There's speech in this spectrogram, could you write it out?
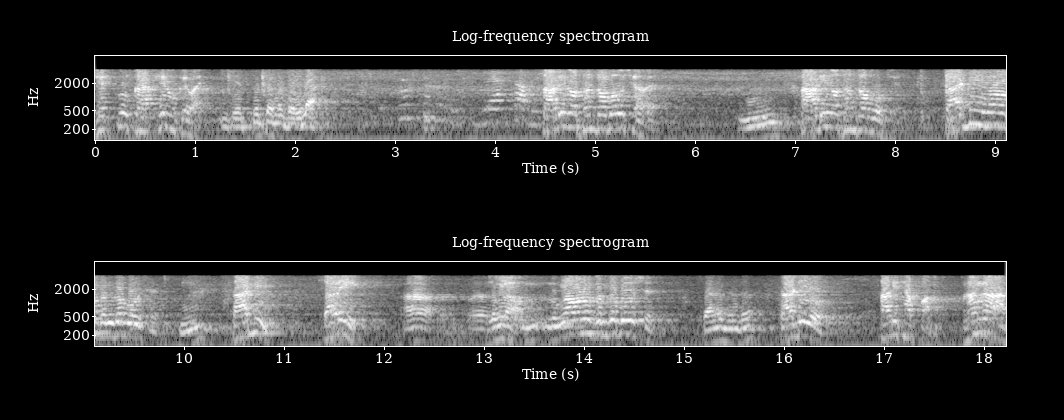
જેતપુર. કાઠીનું કહેવાય. જેતપુર તમે ગયેલા? સાડીનો ધંધો બહુ છે હવે. સાડીનો ધંધો બહુ છે. સાડી નો ધંધો બહુ છે. સાડી સાડી લુગડાઓ નો ધંધો બહુ છે. સાડીઓ સાડી છાપવાનો. રંગાળા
